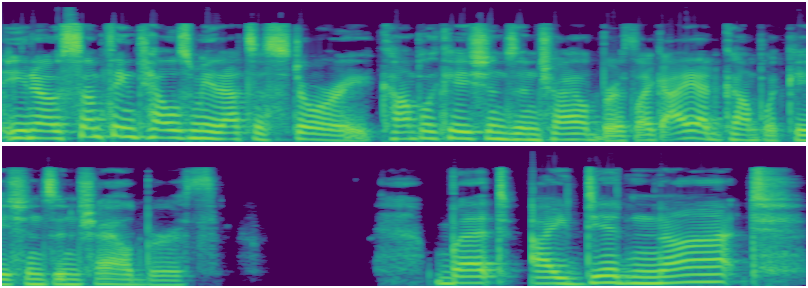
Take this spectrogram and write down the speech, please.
You know, something tells me that's a story. Complications in childbirth, like I had complications in childbirth. But I did not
